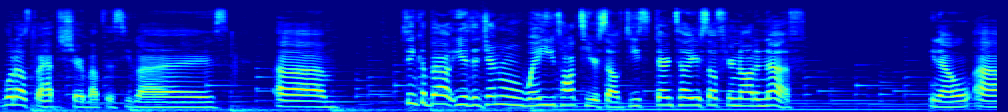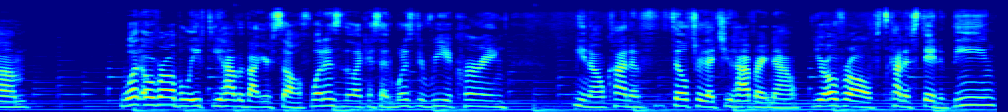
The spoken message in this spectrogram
What else do I have to share about this, you guys? Um, think about you the general way you talk to yourself. Do you sit there and tell yourself you're not enough? You know, um, what overall belief do you have about yourself? What is the, like I said, what is the reoccurring, you know, kind of filter that you have right now? Your overall kind of state of being,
